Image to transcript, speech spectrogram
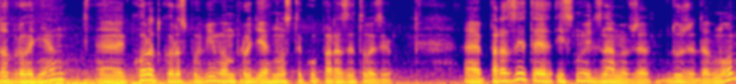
Доброго дня. Е, Коротко розповім вам про діагностику паразитозів. Е, Паразити існують з нами вже дуже давно,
